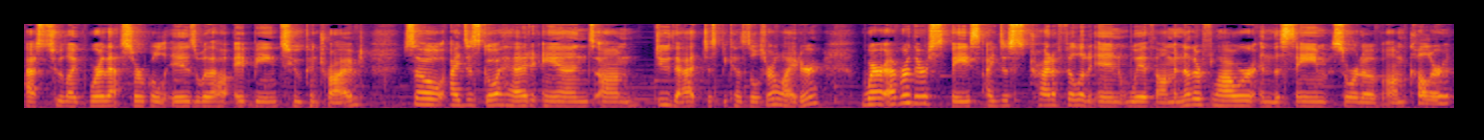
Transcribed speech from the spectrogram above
as to like where that circle is without it being too contrived. So I just go ahead and um, do that just because those are lighter. Wherever there's space, I just try to fill it in with um, another flower in the same sort of um, color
